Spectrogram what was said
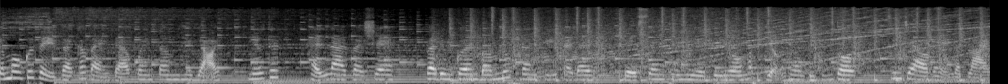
Cảm ơn quý vị và các bạn đã quan tâm theo dõi. Nếu thích, hãy like và share. Và đừng quên bấm nút đăng ký tại đây để xem thêm nhiều video hấp dẫn hơn của chúng tôi. Xin chào và hẹn gặp lại.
